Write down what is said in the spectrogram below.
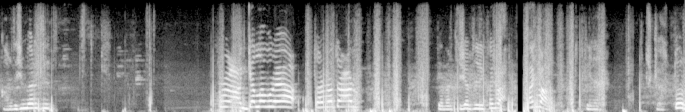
Kardeşim neredesin? Gel lan buraya. Terminator. Geberteceğim seni. Kaçma. Kaçma. Gider. Çıkıyor. Dur.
